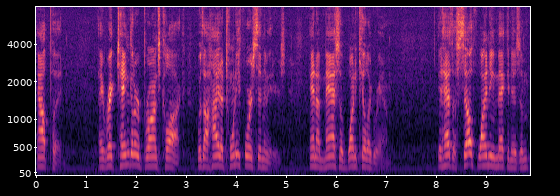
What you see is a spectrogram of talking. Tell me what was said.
Output: A rectangular bronze clock with a height of 24 cm and a mass of 1 kg. It has a self-winding mechanism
